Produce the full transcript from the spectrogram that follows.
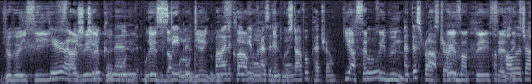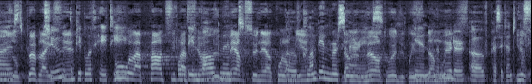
And for the Haitian people. Je veux ici Here I wish to commend the statement by the Colombian President Gustavo Petro, qui à cette who, tribune at this a rostrum, présenté au apologized to the people of Haiti for the involvement of Colombian mercenaries du in the murder of President Moïse.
